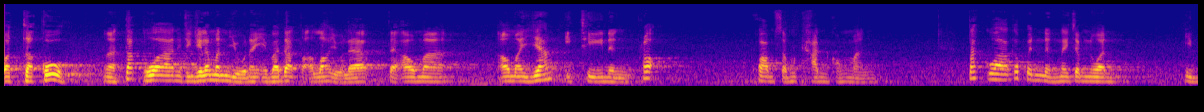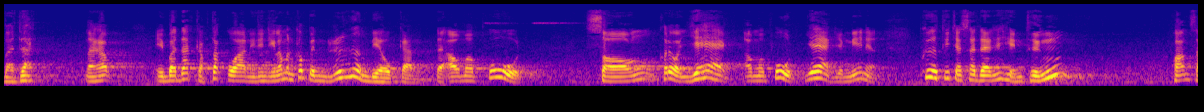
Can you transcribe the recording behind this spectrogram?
วัตตะกูนะตักวานจริงๆแล้วมันอยู่ในอิบาดัตต่อ Allah อยู่แล้ว แต่เอามาเอามาย้ำอีกทีหนึ่งเพราะความสำคัญของมัน ตักวาก็เป็นหนึ่งในจำนวนอิบาดัตนะครับอิบาดัตกับตักวานี่จริงๆแล้วมันก็เป็นเรื่องเดียวกัน แต่เอามาพูดสองเขาเรียกว่าแยกเอามาพูดแยกอย่างนี้เนี่ย เพื่อที่จะแสดงให้เห็นถึงความส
